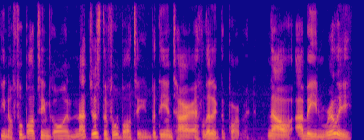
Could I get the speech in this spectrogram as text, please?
you know football team going, not just the football team, but the entire athletic department. Now, I mean, really,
